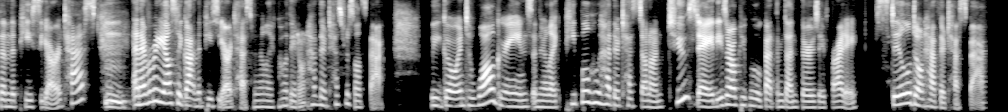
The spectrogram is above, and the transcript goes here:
than the PCR test. Mm. And everybody else had gotten the PCR test, and we are like, oh, they don't have their test results back. We go into Walgreens, and they're like, people who had their tests done on Tuesday, these are all people who got them done Thursday, Friday, still don't have their tests back.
